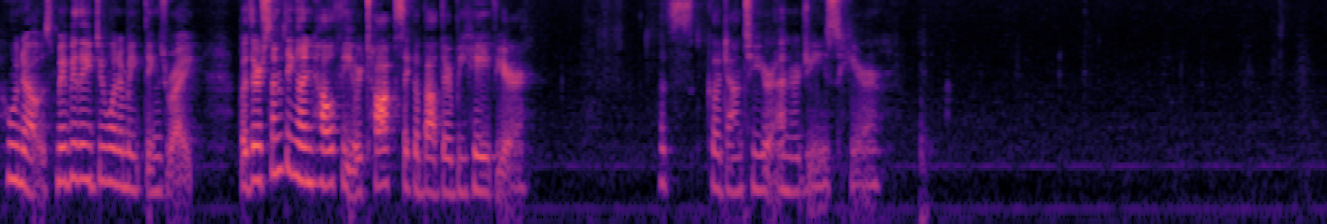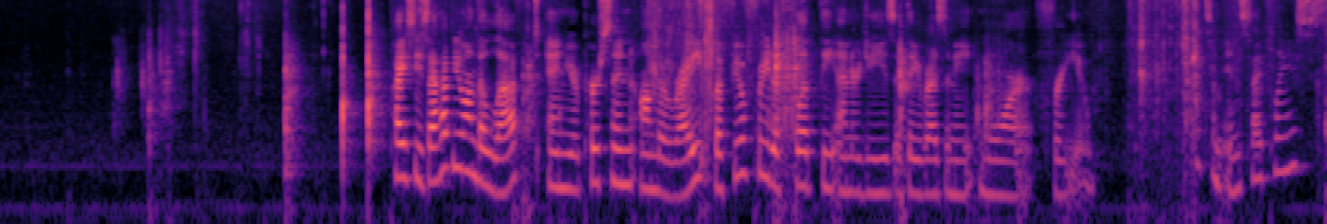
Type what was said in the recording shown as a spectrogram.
Who knows? Maybe they do want to make things right. But there's something unhealthy or toxic about their behavior. Let's go down to your energies here. Pisces, I have you on the left and your person on the right, but feel free to flip the energies if they resonate more for you. Get some insight, please,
